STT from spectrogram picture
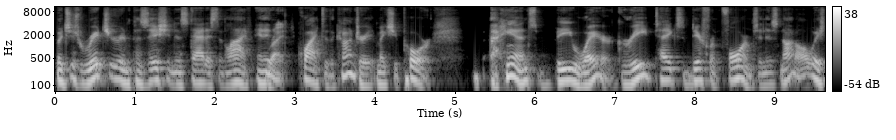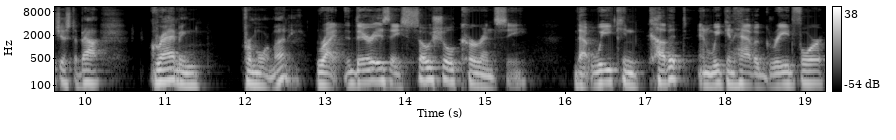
but just richer in position and status in life. And it, right. quite to the contrary, it makes you poor. Hence, beware. Greed takes different forms, and it's not always just about grabbing for more money. Right. There is a social currency that we can covet and we can have a greed for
